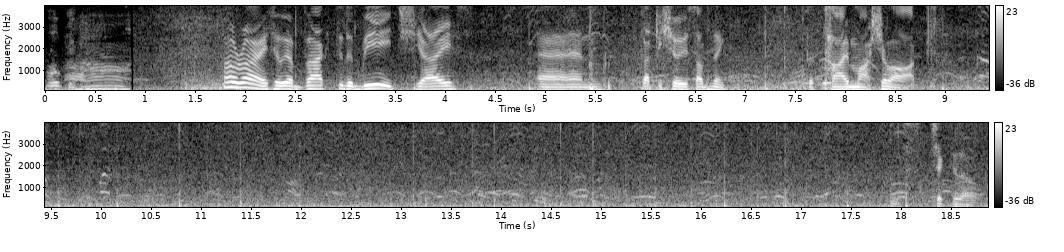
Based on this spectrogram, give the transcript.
Okay. Ah. Alright, we are back to the beach, guys. And got to show you something. The Thai martial art. Let's check it out.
